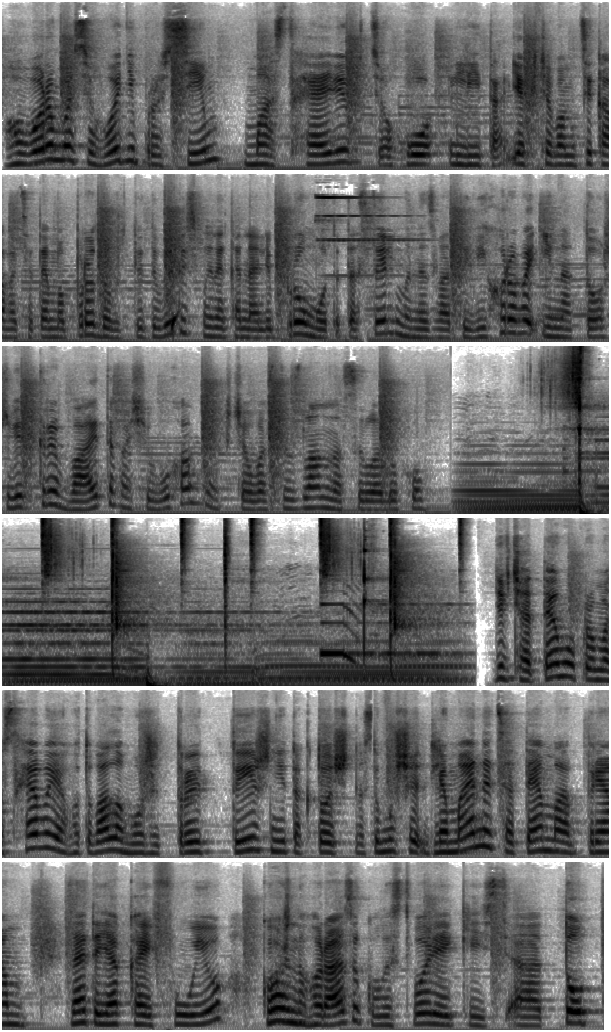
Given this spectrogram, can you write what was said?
Говоримо сьогодні про сім must-have цього літа. Якщо вам цікава ця тема, продовжуйте дивитись. Ви на каналі про моду та стиль. Мене звати Віхорова і Інна. Тож відкривайте ваші вуха, якщо у вас незламна сила духу. Дівчат, тему про мастхеви я готувала може три тижні, так точно. Тому що для мене ця тема прям знаєте, я кайфую кожного разу, коли створюю якийсь е, топ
